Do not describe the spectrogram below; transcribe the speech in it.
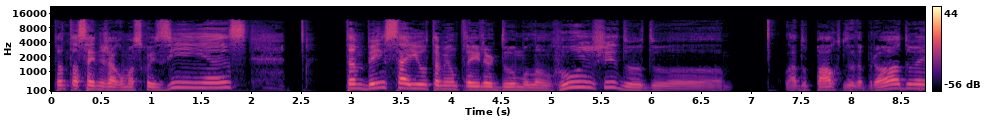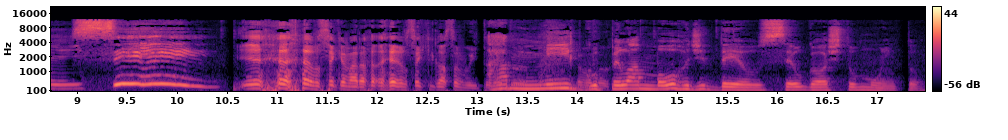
Então tá saindo já algumas coisinhas. Também saiu também um trailer do Mulan Rouge, do, do lá do palco do da Broadway. Sim! você que é mara... você que gosta muito. né, Amigo, do- pelo amor de Deus, eu gosto muito.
